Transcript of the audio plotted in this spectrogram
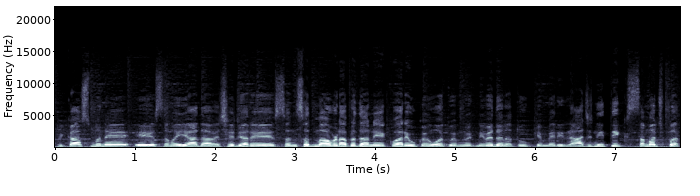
વિકાસ મને એ સમય યાદ આવે છે જ્યારે સંસદમાં વડાપ્રધાને એકવાર એવું કહ્યું હતું એમનું એક નિવેદન હતું કે મેરી રાજનીતિક સમજ પર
